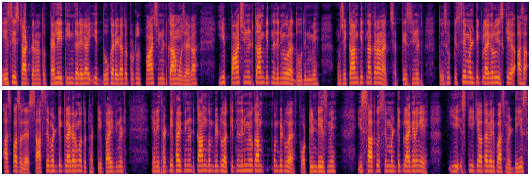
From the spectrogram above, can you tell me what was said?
ए से स्टार्ट करना है तो पहले ये तीन करेगा, ये दो करेगा तो टोटल पाँच यूनिट काम हो जाएगा। ये पाँच यूनिट काम कितने दिन में हो रहा है? दो दिन में। मुझे काम कितना कराना है? छत्तीस यूनिट तो इसको किससे मल्टीप्लाई करूँ? इसके आसपास आ जाए। सात से मल्टीप्लाई करूँगा तो थर्टी फाइव यूनिट यानी थर्टी फाइव यूनिट काम कंप्लीट हुआ। कितने दिन में वो काम कंप्लीट हुआ है? फोर्टीन डेज़ में। इस सात को इससे मल्टीप्लाई करेंगे। ये, इसकी क्या होता है मेरे पास में? डेज़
